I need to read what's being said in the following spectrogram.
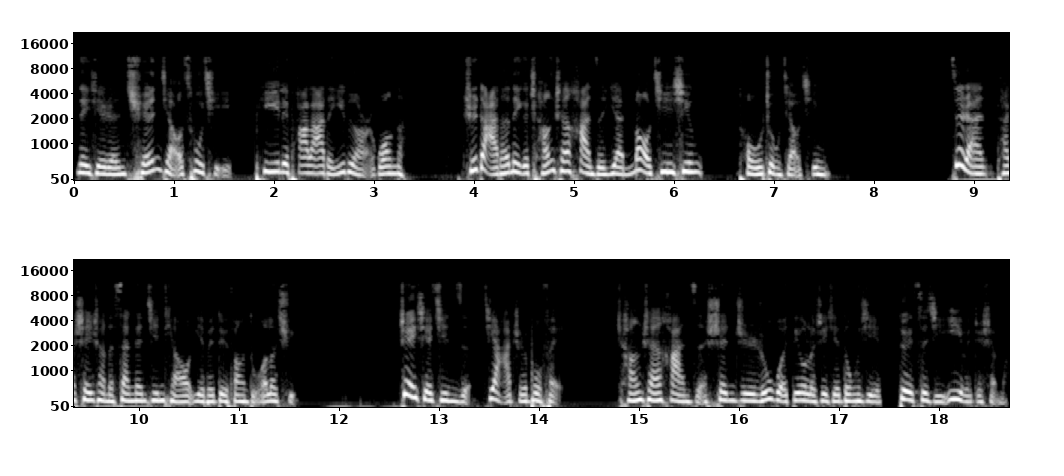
那些人拳脚簇起，噼里啪啦的一顿耳光啊，只打得那个长山汉子眼冒金星。头重脚轻，自然他身上的三根金条也被对方夺了去。这些金子价值不菲，长山汉子深知如果丢了这些东西，对自己意味着什么。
